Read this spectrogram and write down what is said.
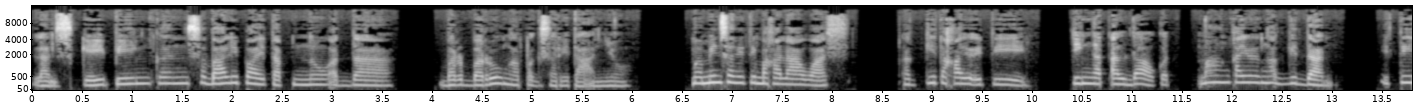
landscaping, kan sa bali pa itapno at da barbaro nga pagsaritaan nyo. Maminsan iti makalawas, agkita kayo iti tingat aldaw, kat mang kayo nga agidan. Iti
